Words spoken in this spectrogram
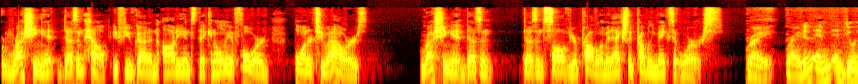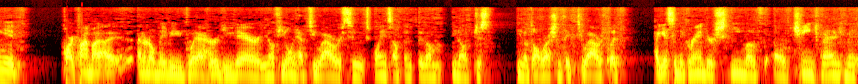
rushing it doesn't help. If you've got an audience that can only afford one or two hours, rushing it doesn't doesn't solve your problem. It actually probably makes it worse. Right, right, and and and doing it part time. I, I I don't know. Maybe the way I heard you there, you know, if you only have two hours to explain something to them, you know, just you know, don't rush and take two hours. But I guess in the grander scheme of of change management,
